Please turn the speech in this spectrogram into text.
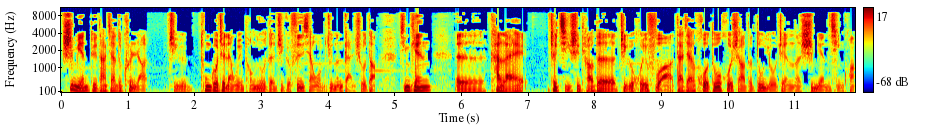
失眠对大家的困扰。这个通过这两位朋友的这个分享，我们就能感受到，今天呃，看来。这几十条的这个回复啊，大家或多或少的都有这样的失眠的情况，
